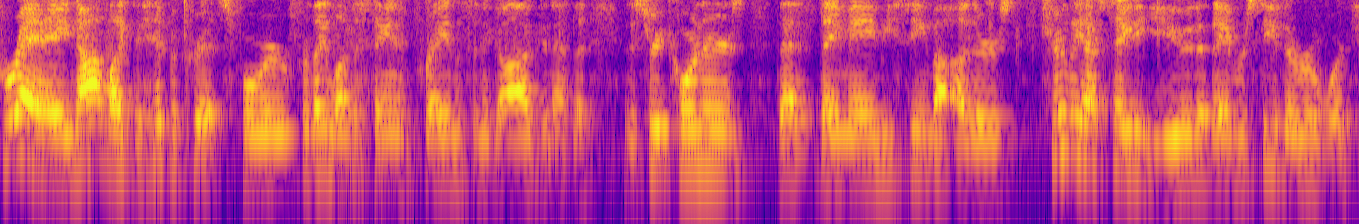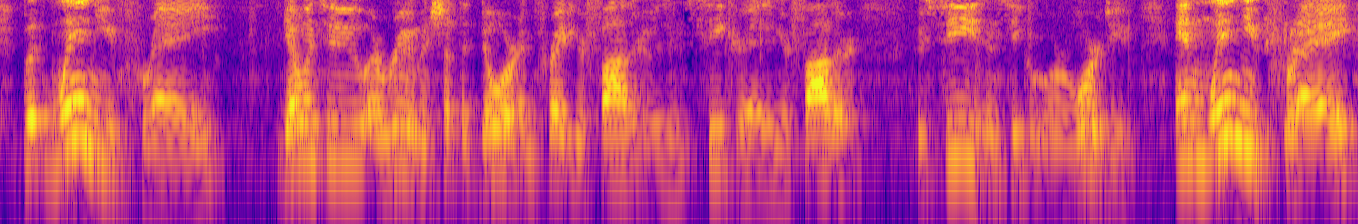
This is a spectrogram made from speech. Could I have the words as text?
pray not like the hypocrites, for for they love to stand and pray in the synagogues and at the the street corners that they may be seen by others. Truly I say to you that they have received their reward. But when you pray, go into a room and shut the door and pray to your Father who is in secret, and your Father who sees in secret will reward you. And when you pray,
